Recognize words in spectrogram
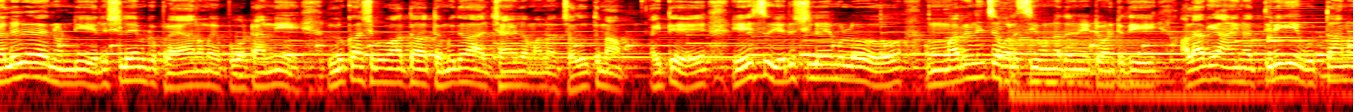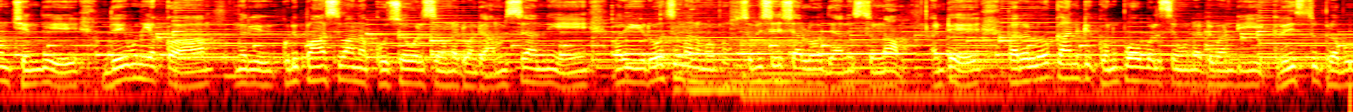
గలిలే నుండి ఎరుసలేముకు ప్రయాణమైపోవటాన్ని లుకాశుభవార్త తొమ్మిదో అధ్యాయంలో మనం చదువుతున్నాం. అయితే యేసు ఎరుషలేములో మరణించవలసి ఉన్నదనేటువంటిది అలాగే ఆయన తిరిగి ఉత్థానం చెంది దేవుని యొక్క మరి కుడిపాశ్వాన కూర్చోవలసి ఉన్నటువంటి అంశాన్ని మరి ఈరోజు మనము సువిశేషాల్లో ధ్యానిస్తున్నాం. అంటే పరలోకానికి కొనుపోవలసి ఉన్నటువంటి ఈ క్రీస్తు ప్రభు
